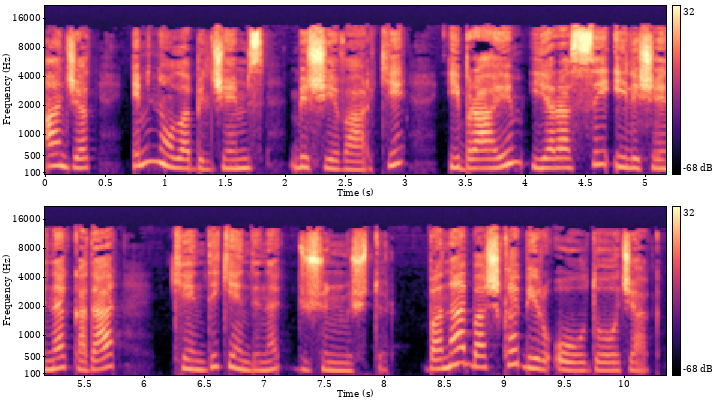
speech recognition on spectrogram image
Ancak emin olabileceğimiz bir şey var ki İbrahim yarası ilişene kadar kendi kendine düşünmüştür. Bana başka bir oğul doğacak.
